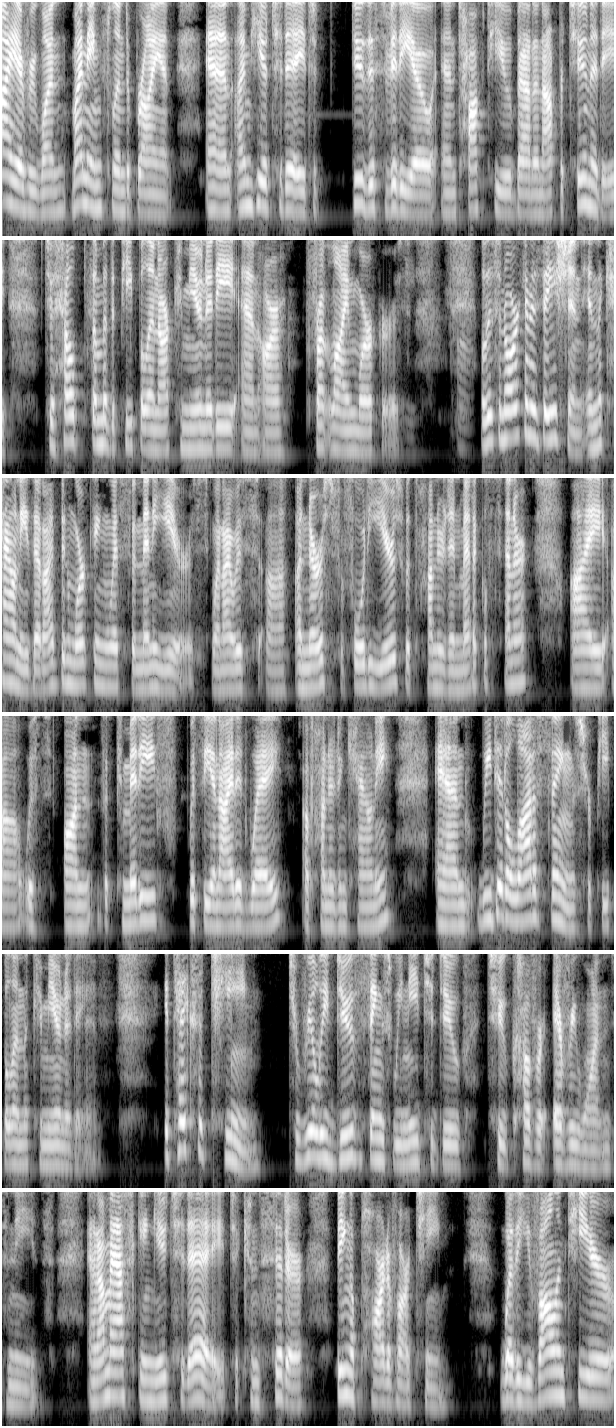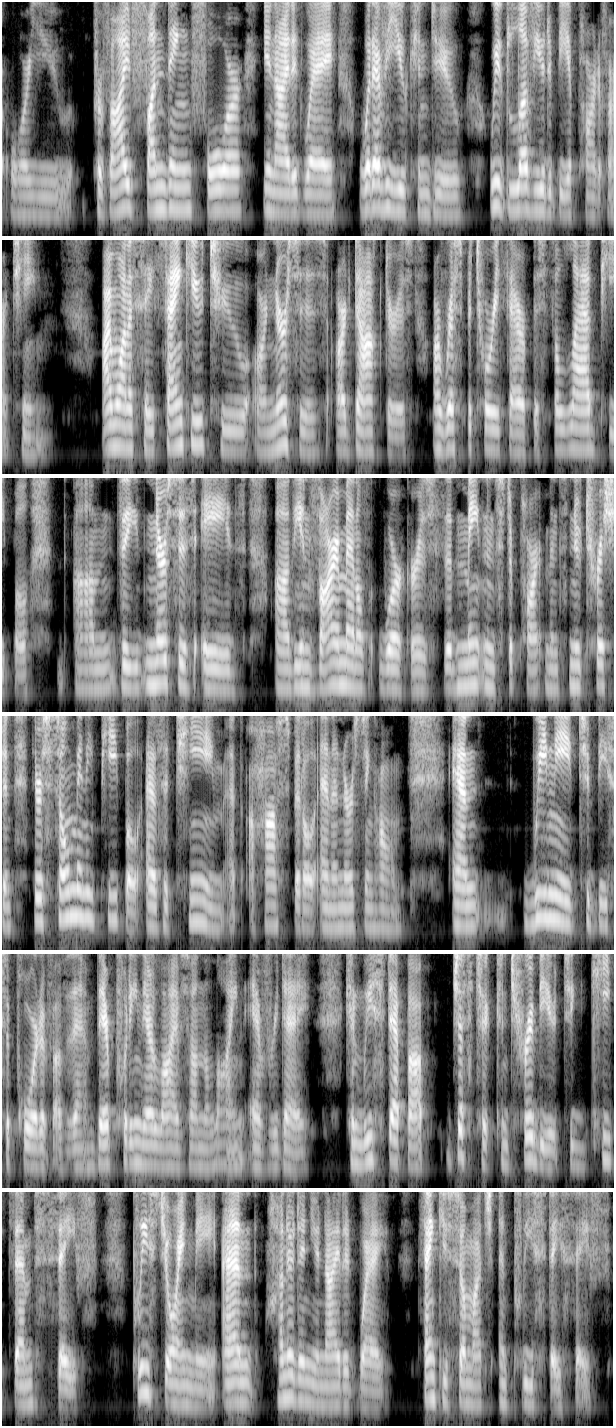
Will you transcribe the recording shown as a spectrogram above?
Hi, everyone. My name's Linda Bryant, and I'm here today to do this video and talk to you about an opportunity to help some of the people in our community and our frontline workers. Well, there's an organization in the county that I've been working with for many years. When I was uh, a nurse for 40 years with Hunterdon Medical Center, I uh, was on the committee with the United Way of Hunterdon County, and we did a lot of things for people in the community. It takes a team to really do the things we need to do to cover everyone's needs. And I'm asking you today to consider being a part of our team. Whether you volunteer or you provide funding for United Way, whatever you can do, we'd love you to be a part of our team. I want to say thank you to our nurses, our doctors, our respiratory therapists, the lab people, um, the nurses' aides, uh, the environmental workers, the maintenance departments, nutrition. There's so many people as a team at a hospital and a nursing home. And we need to be supportive of them. They're putting their lives on the line every day. Can we step up just to contribute to keep them safe. Please join me and Hunterdon United Way. Thank you so much, and please stay safe.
